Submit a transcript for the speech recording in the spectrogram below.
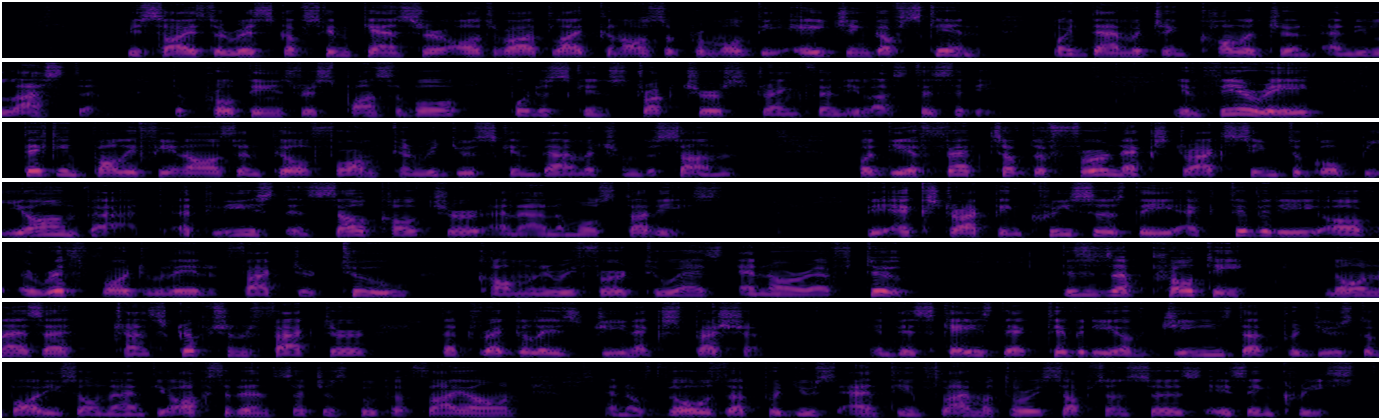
Besides the risk of skin cancer, ultraviolet light can also promote the aging of skin by damaging collagen and elastin, the proteins responsible for the skin structure, strength, and elasticity. In theory, taking polyphenols in pill form can reduce skin damage from the sun, but the effects of the fern extract seem to go beyond that, at least in cell culture and animal studies. The extract increases the activity of erythroid-related factor 2, commonly referred to as NRF2. This is a protein known as a transcription factor that regulates gene expression. In this case, the activity of genes that produce the body's own antioxidants, such as glutathione, and of those that produce anti-inflammatory substances is increased.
